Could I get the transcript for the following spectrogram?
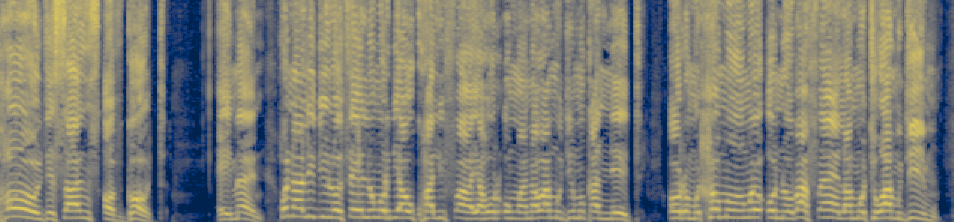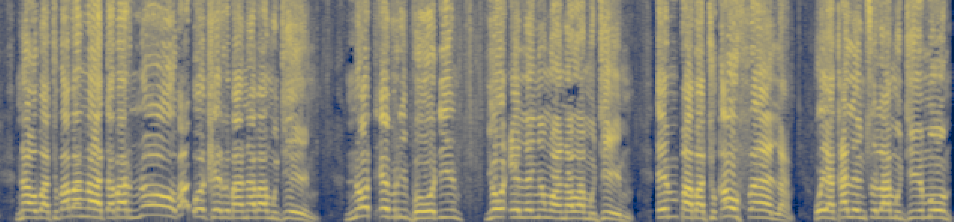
called the sons of god. Amen. Go na le dilo tse e leng gore di a o qualifya gore o ngwana wa modimo ka nnete ore mohlomongwe o no ba fela motho wa modimo. Now batho ba bangata ba re no ba botlhe re bana ba modimo. Not everybody yo e leng ngwana wa modimo. Empa batho kaofela go ya ka lentswe la modimo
